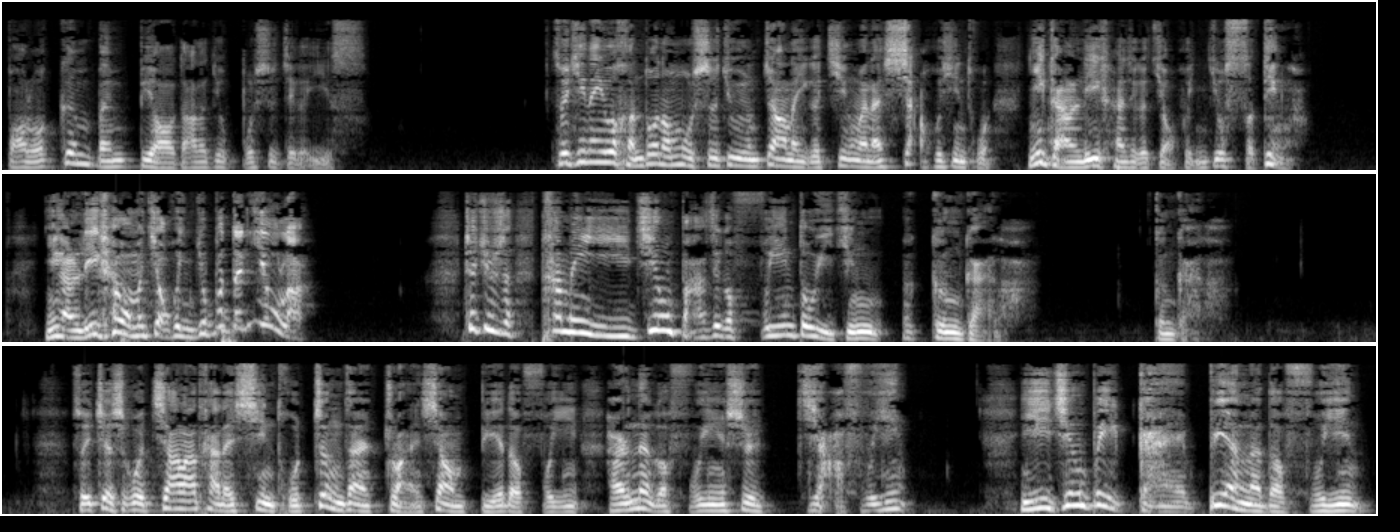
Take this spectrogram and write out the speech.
保罗根本表达的就不是这个意思。所以今天有很多的牧师就用这样的一个经文来吓唬信徒：“你敢离开这个教会，你就死定了；你敢离开我们教会，你就不得救了。”这就是他们已经把这个福音都已经更改了。更改了，所以这时候加拉太的信徒正在转向别的福音，而那个福音是假福音，已经被改变了的福音，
